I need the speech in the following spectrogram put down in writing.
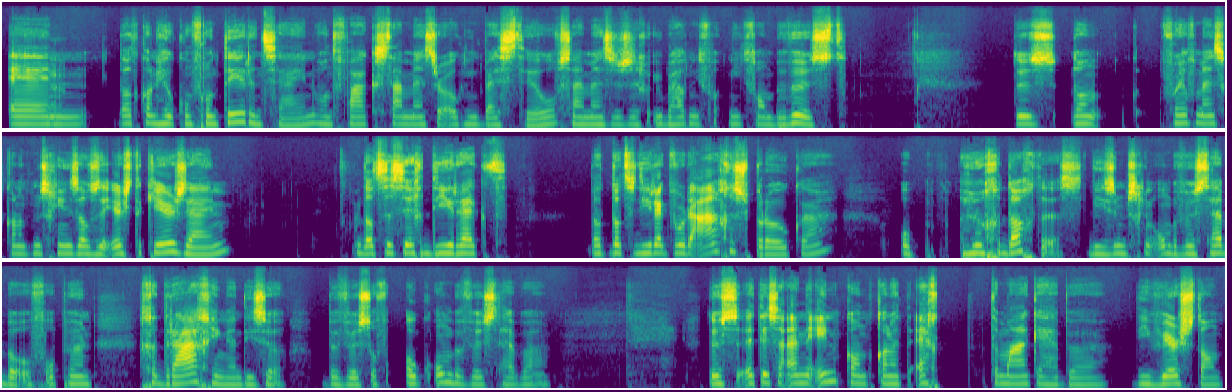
En dat kan heel confronterend zijn, want vaak staan mensen er ook niet bij stil of zijn mensen zich überhaupt niet van, niet van bewust. Dus dan, voor heel veel mensen kan het misschien zelfs de eerste keer zijn dat ze zich direct, dat, dat ze direct worden aangesproken op hun gedachten, die ze misschien onbewust hebben, of op hun gedragingen die ze bewust of ook onbewust hebben. Dus het is aan de ene kant kan het echt te maken hebben, die weerstand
